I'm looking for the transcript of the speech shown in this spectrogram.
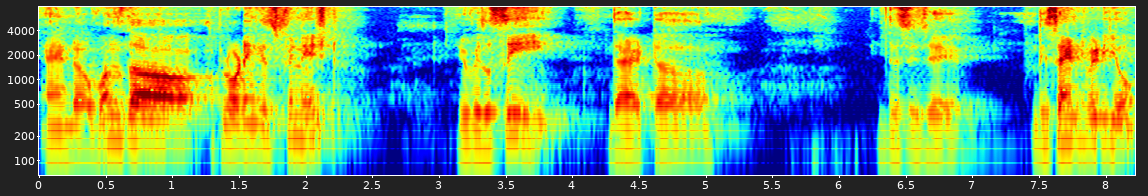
And uh, once the uploading is finished you will see that uh, this is a decent video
